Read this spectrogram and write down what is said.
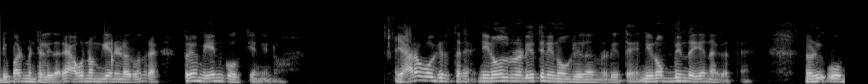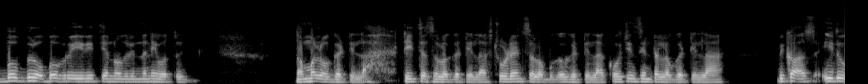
ಡಿಪಾರ್ಟ್ಮೆಂಟ್ ಅಲ್ಲಿ ಇದ್ದಾರೆ ಅವ್ರು ನಮ್ಗೆ ಏನ್ ಹೇಳೋರು ಅಂದ್ರೆ, ಪ್ರೇಮ್, ಏನ್ಗೆ ಹೋಗ್ತೀಯ ನೀನು? ಯಾರೋ ಹೋಗಿರ್ತಾರೆ. ನೀನ್ ಹೋದ್ರು ನಡೆಯುತ್ತೆ, ನೀನ್ ಹೋಗ್ಲಿಲ್ಲ ನಡೆಯುತ್ತೆ. ನೀನ್ ಒಬ್ಬಿಂದ ಏನಾಗತ್ತೆ? ನೋಡಿ, ಒಬ್ಬೊಬ್ರು ಒಬ್ಬೊಬ್ರು ಈ ರೀತಿ ಅನ್ನೋದ್ರಿಂದನೇ ಇವತ್ತು ನಮ್ಮಲ್ಲಿ ಒಗ್ಗಟ್ಟಿಲ್ಲ. ಟೀಚರ್ಸ್ ಅಲ್ಲಿ ಒಗ್ಗಟ್ಟಿಲ್ಲ ಸ್ಟೂಡೆಂಟ್ಸ್ ಅಲ್ಲಿ ಒಗ್ಗಟ್ಟಿಲ್ಲ ಕೋಚಿಂಗ್ ಸೆಂಟರ್ ಅಲ್ಲಿ ಒಗ್ಗಟ್ಟಿಲ್ಲ. ಬಿಕಾಸ್ ಇದು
